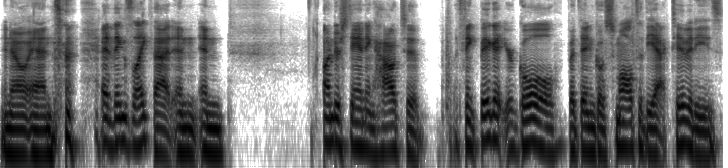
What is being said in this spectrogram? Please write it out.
you know, and and things like that. And and understanding how to think big at your goal, but then go small to the activities.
